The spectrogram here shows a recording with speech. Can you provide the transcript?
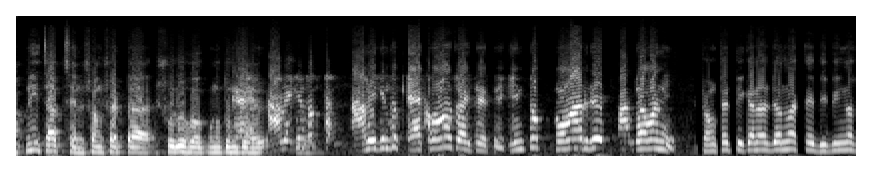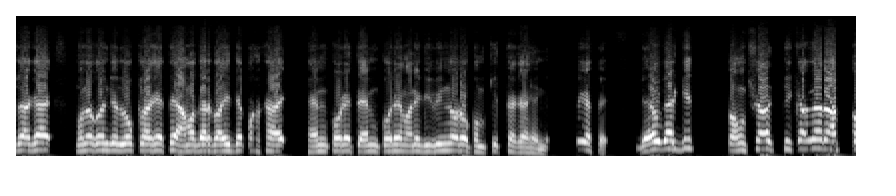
আপনিই চাচ্ছেন সংসারটা শুরু হোক নতুন করে। হ্যাঁ, আমি কিন্তু আমি কিন্তু এখনও চাইতেছি কিন্তু তোমার যে পাগলামানি। সংসার টিকানোর জন্য বিভিন্ন জায়গায় মনে করেন যে লোক লাগাইতে আমাদের বাড়িতে পাঠায় হ্যান করে, ত্যান করে মানে বিভিন্ন রকম কিচ্ছা কাহিনী ঠিক আছে? যাই হোক সংসার টিকানোর আর তো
